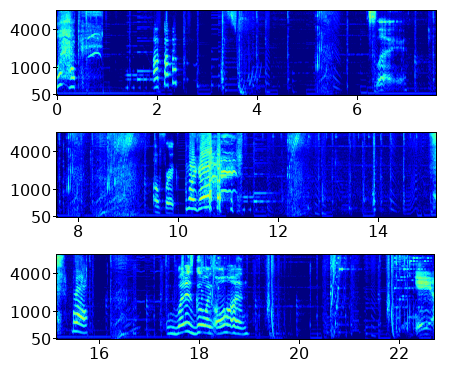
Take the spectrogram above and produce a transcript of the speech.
What happened? up, up, up. Slay. Oh, frick. Oh my god! Bro, What is going on? Yeah.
